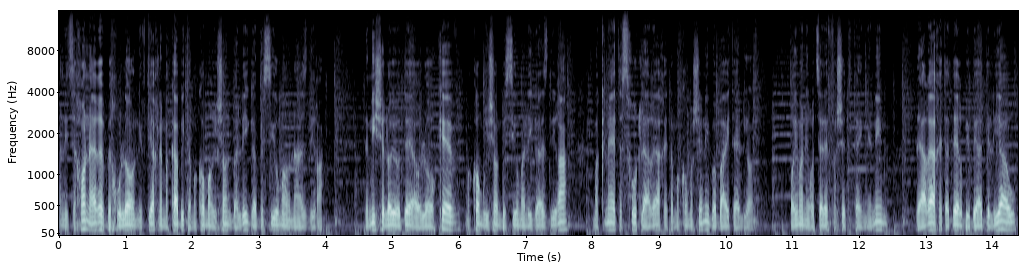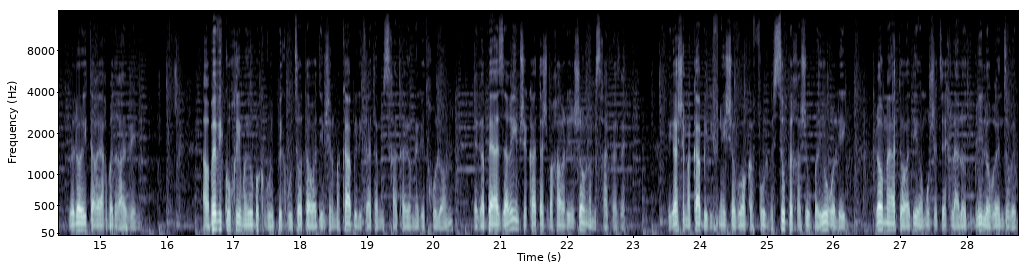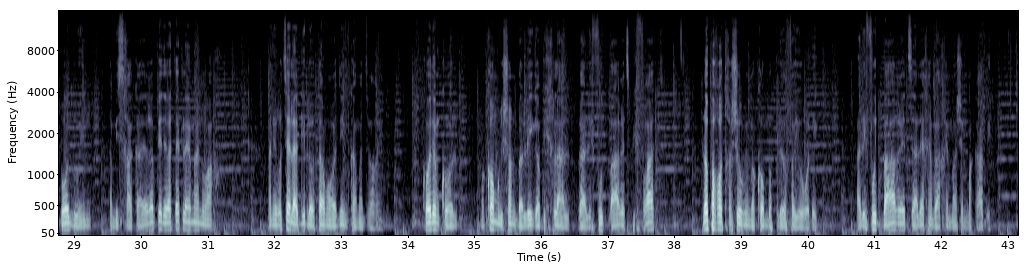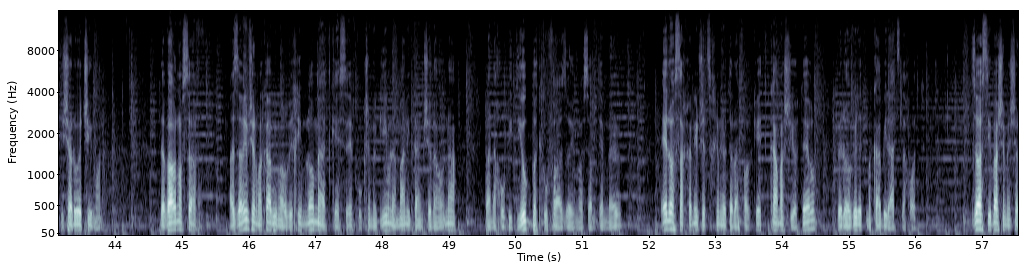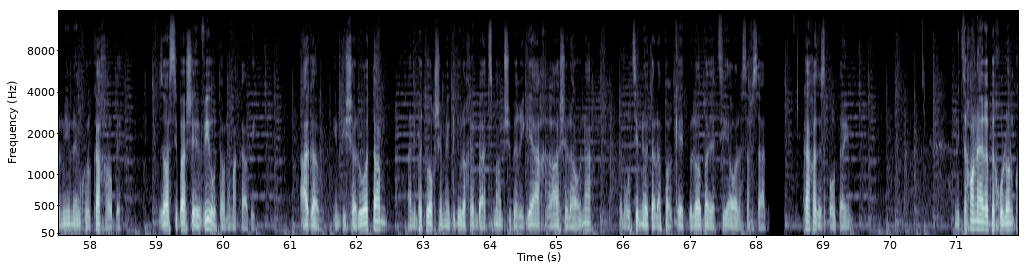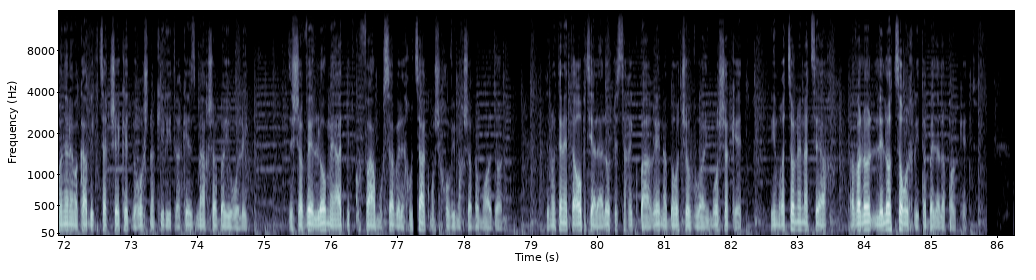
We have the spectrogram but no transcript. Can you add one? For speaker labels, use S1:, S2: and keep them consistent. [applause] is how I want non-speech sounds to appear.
S1: הניצחון הערב בחולון הבטיח למכבי את המקום הראשון בליגה בסיום העונה הסדירה. למי שלא יודע או לא עוקב, מקום ראשון בסיום הליגה הסדירה מקנה את הזכות לארח את המקום השני בבית העליון. או אם אני רוצה לפשט את העניינים, לארח את הדרבי ביד אליהו ולא להתארח בדרייבין. הרבה ויכוחים היו בקבוצות האוהדים של מכבי לקראת המשחק היום נגד חולון, לגבי הזרים שקטש בחר לרשום למשחק הזה. בגלל שמכבי לפני שבוע כפול וסופר חשוב ביורוליג, לא מעט אוהדים אמרו שצריך לעלות בלי לורנזו ובולדווין למשחק הערב כדי לתת להם לנוח. אני רוצה להגיד לאותם אוהדים כמה דברים. קודם כל, מקום ראשון בליגה בכלל ואליפות בארץ בפרט, לא פחות חשוב ממקום בפלייאוף היורוליג. אליפות בארץ זה הלחם והחמאה של מכבי. תשאלו את שמעון. דבר נוסף, הזרים של מכבי מרוויחים לא מעט כסף, וכשמגיעים למאני טיים של העונה, ואנחנו בדיוק בתקופה הזו אם לא שמתם לב, אלו השחקנים שצריכים להיות על הפרקט כמה שיותר ולהוביל את מכבי להצלחות. זו הסיבה שמשלמים להם כל כך הרבה. זו הסיבה שהביאו אותם למכבי. אגב, אם תשאלו אותם, אני בטוח שהם יגידו לכם בעצמם שברגעי ההכרעה של העונה, הם רוצים להיות על הפרקט ולא ביציע או על הספסל. ככה זה ספורטאים. ניצחון הערב בחולון קונה למכבי קצת שקט וראש נקי להתרכז מעכשיו ביורוליג. זה שווה לא מעט בתקופה עמוסה ולחוצה כמו שחווים עכשיו במועדון. זה נותן את האופציה לעלות לשחק בארנה בעוד שבוע עם ראש שקט ועם רצון לנצח, אבל לא, ללא צורך להתאבד על הפרקט.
